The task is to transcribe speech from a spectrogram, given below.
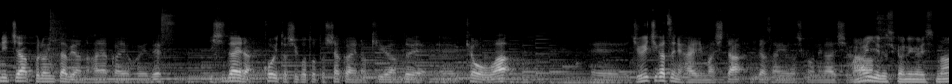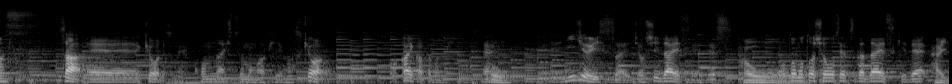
んにちは。プロインタビュアーの早川洋平です。石平恋と仕事と社会の Q&A、えー、今日は、えー、11月に入りました。井田さんよろしくお願いします。はいよろしくお願いします。さあ、えー、今日はですねこんな質問が来ています。今日は若い方から来てますね21歳女子大生です。もともと小説が大好きで、はい、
